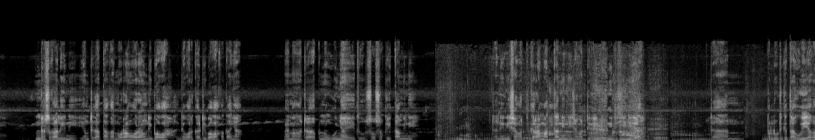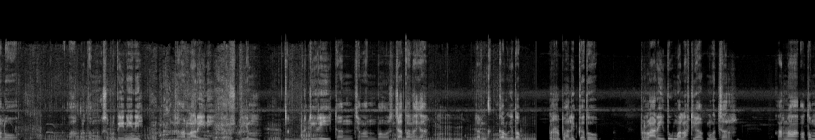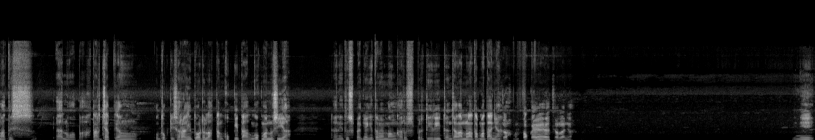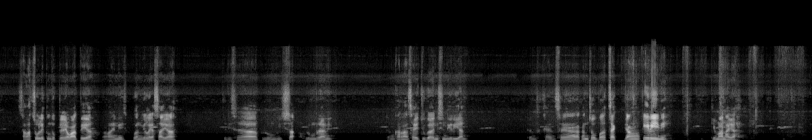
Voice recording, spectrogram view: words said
Benar sekali ini yang dikatakan orang-orang di bawah ini warga di bawah katanya memang ada penunggunya yaitu sosok hitam ini. Dan ini sangat dikeramatkan ini sangat dilindungi di sini ya. Dan perlu diketahui ya kalau wah bertemu seperti ini nih jangan lari nih harus diem berdiri dan jangan bawa senjata lah ya dan kalau kita berbalik atau berlari itu malah dia mengejar. Karena otomatis anu apa target yang untuk diserang itu adalah tangkuk kita tangkuk manusia. Dan itu sebaiknya kita memang harus berdiri dan jangan menatap matanya. Udah mentok ya jalannya. Ini sangat sulit untuk dilewati ya karena ini bukan wilayah saya. Jadi saya belum bisa belum berani dan karena saya juga ini sendirian. Dan saya akan coba cek yang kiri ini. Gimana ya?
